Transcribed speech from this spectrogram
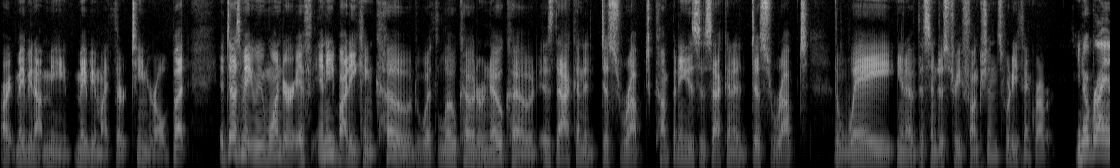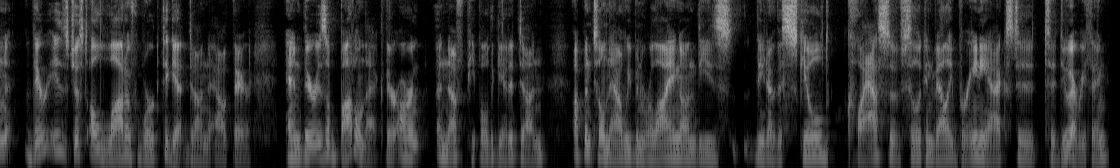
All right, maybe not me, maybe my 13 year old, but it does make me wonder if anybody can code with low code or no code, is that going to disrupt companies? Is that going to disrupt the way, you know, this industry functions? What do you think, Robert? You know, Brian, there is just a lot of work to get done out there. And there is a bottleneck. There aren't enough people to get it done. Up until now, we've been relying on these, you know, the skilled class of Silicon Valley brainiacs to to do everything.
